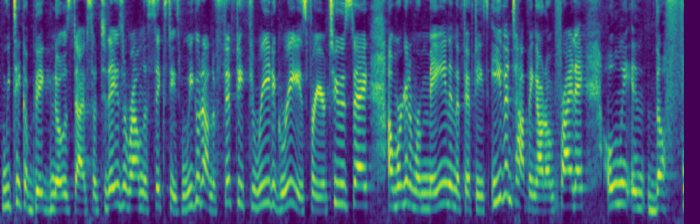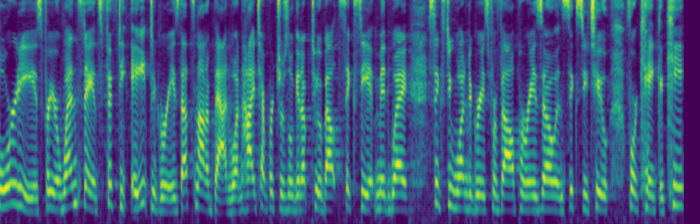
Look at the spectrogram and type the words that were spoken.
we take a big nosedive. So today's around the 60s, but we go down to 53 degrees for your Tuesday. And we're going to remain in the 50s, even topping out on Friday, only in the 40s. For your Wednesday, it's 58 degrees. That's not a bad one. High temperatures will get up to about 60 at Midway, 61 degrees for Valparaiso, and 62 for Kankakee.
